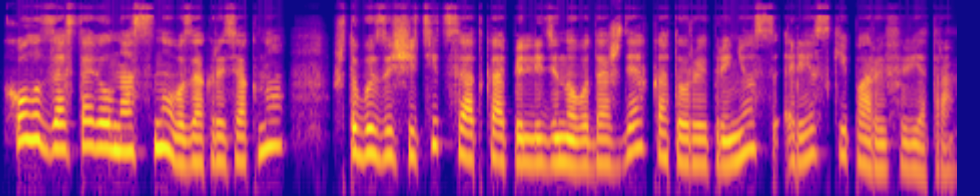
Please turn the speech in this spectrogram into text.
Холод заставил нас снова закрыть окно, чтобы защититься от капель ледяного дождя, который принес резкий порыв ветра.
